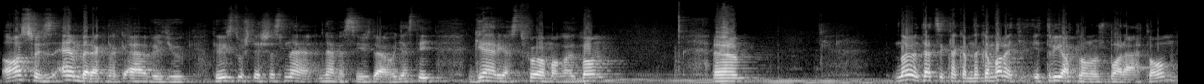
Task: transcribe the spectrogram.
Az, hogy az embereknek elvigyük Krisztust, és ezt ne, ne veszítsd el, hogy ezt így gerjeszt föl magadban. Nagyon tetszik nekem, nekem van egy, egy triatlonos barátom,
